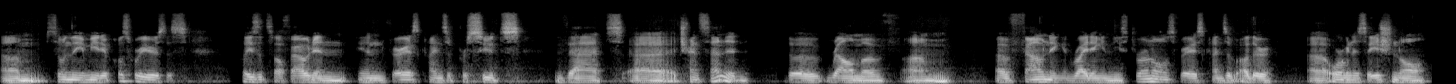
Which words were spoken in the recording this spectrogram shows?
Um, so in the immediate post-war years, this plays itself out in in various kinds of pursuits that uh, transcended the realm of um, of founding and writing in these journals, various kinds of other uh, organizational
